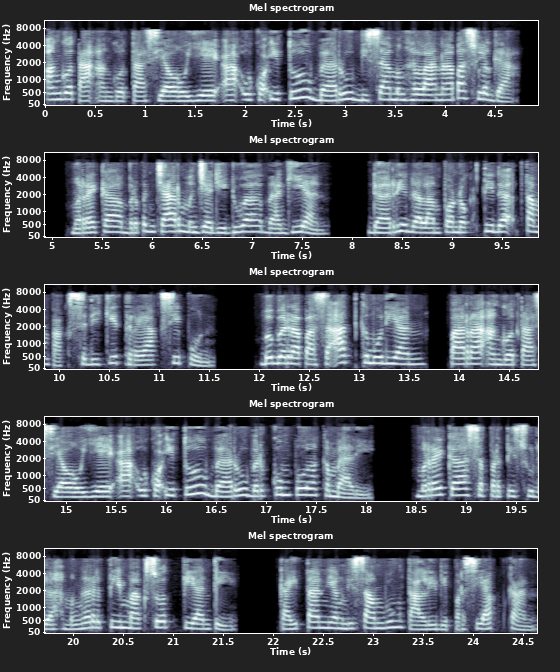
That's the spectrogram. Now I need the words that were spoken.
Anggota-anggota Xiao Yau Ko itu baru bisa menghela napas lega. Mereka berpencar menjadi dua bagian. Dari dalam pondok tidak tampak sedikit reaksi pun. Beberapa saat kemudian, para anggota Xiao Yau Ko itu baru berkumpul kembali. Mereka seperti sudah mengerti maksud Tianti. Kaitan yang disambung tali dipersiapkan.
